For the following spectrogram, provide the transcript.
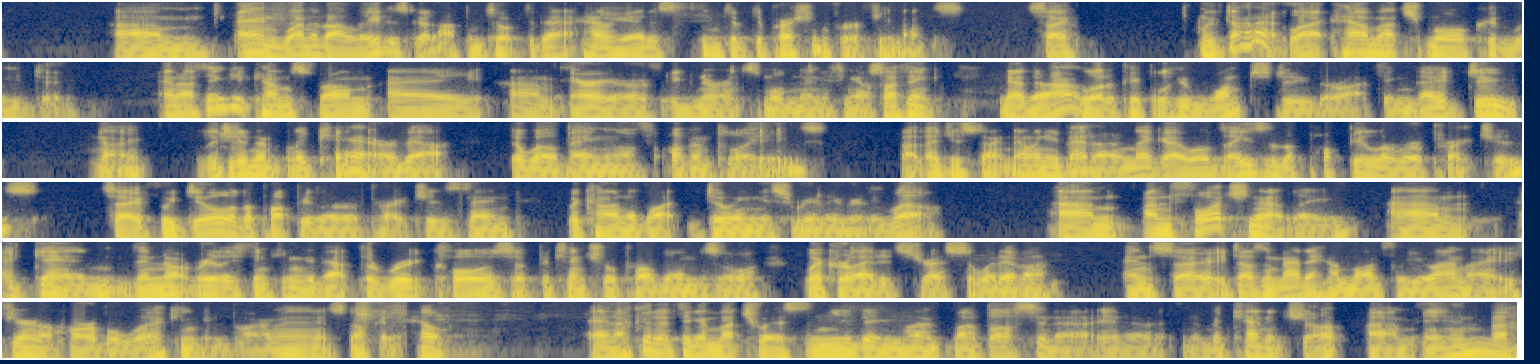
Um, and one of our leaders got up and talked about how he had a stint of depression for a few months. So we've done it. Like, how much more could we do? And I think it comes from a um, area of ignorance more than anything else. I think you know there are a lot of people who want to do the right thing. They do, you know, legitimately care about the well-being of of employees, but they just don't know any better. And they go, well, these are the popular approaches. So if we do all the popular approaches, then we're kind of like doing this really, really well. Um, unfortunately, um, again, they're not really thinking about the root cause of potential problems or work related stress or whatever. And so it doesn't matter how mindful you are, mate. If you're in a horrible working environment, it's not going to help. And I couldn't think of much worse than you being my, my boss in a, in a, in a mechanic shop, um, Ian, but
